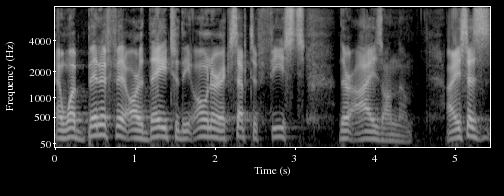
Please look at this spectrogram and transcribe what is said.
And what benefit are they to the owner except to feast their eyes on them? He says,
